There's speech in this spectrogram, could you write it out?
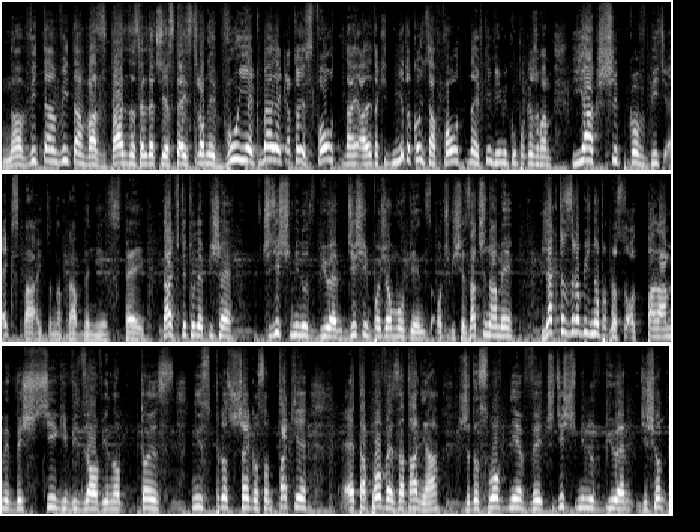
No witam, witam was bardzo serdecznie z tej strony Wujek Melek, a to jest Fortnite, ale taki nie do końca Fortnite. W tym filmiku pokażę wam jak szybko wbić expa i to naprawdę nie jest fake. Tak w tytule piszę, w 30 minut wbiłem 10 poziomów, więc oczywiście zaczynamy. Jak to zrobić? No po prostu odpalamy wyścigi widzowie, no to jest nic prostszego, są takie etapowe zadania, że dosłownie w 30 minut wbiłem 10,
